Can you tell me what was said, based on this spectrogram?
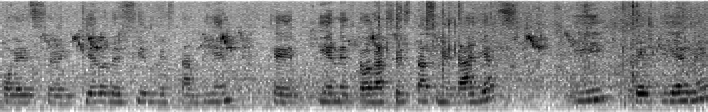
pues eh, quiero decirles también que tiene todas estas medallas y que tiene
